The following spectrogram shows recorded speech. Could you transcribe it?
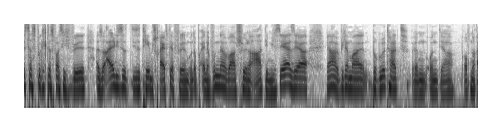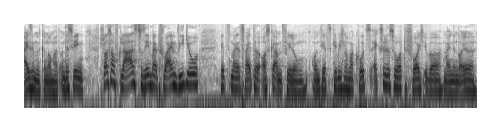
Ist das wirklich das, was ich will? Also all diese, diese Themen schreibt der Film und auf eine wunderbar schöne Art, die mich sehr, sehr, ja, wieder mal berührt hat ähm, und ja, auf eine Reise mitgenommen hat. Und deswegen Schloss auf Glas zu sehen bei Prime Video, jetzt meine zweite Oscar-Empfehlung. Und jetzt gebe ich nochmal kurz Axel das Wort, bevor ich über meine neue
